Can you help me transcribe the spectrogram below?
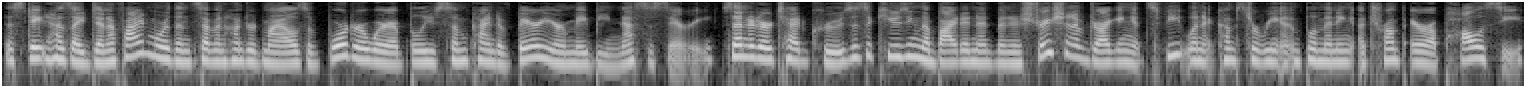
The state has identified more than 700 miles of border where it believes some kind of barrier may be necessary. Senator Ted Cruz is accusing the Biden administration of dragging its feet when it comes to re implementing a Trump era policy.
